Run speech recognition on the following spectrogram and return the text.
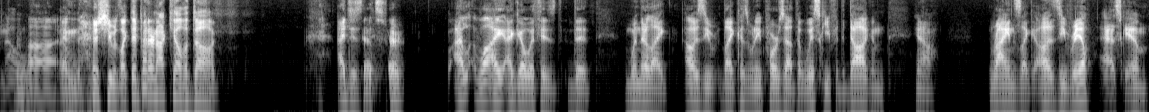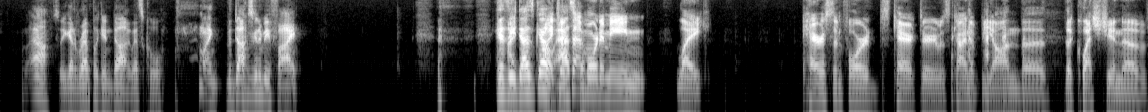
No, Mm. Uh, and she was like they better not kill the dog. I just That's fair. I well, I, I go with his the when they're like, oh, is he like? Because when he pours out the whiskey for the dog, and you know, Ryan's like, oh, is he real? Ask him. Oh, so you got a replicant dog? That's cool. like the dog's gonna be fine. Because he does go. I took ask that him. more to mean like Harrison Ford's character was kind of beyond the the question of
